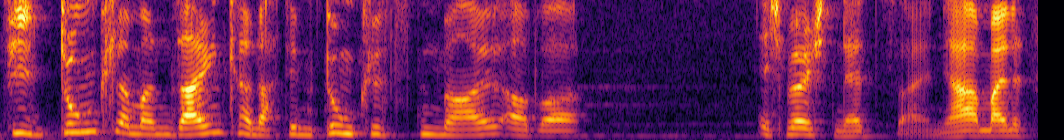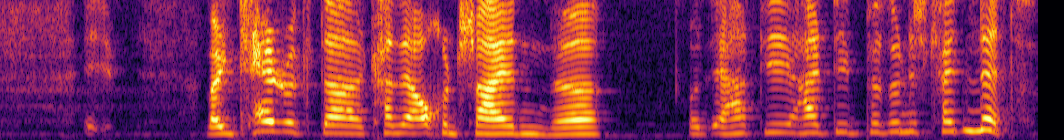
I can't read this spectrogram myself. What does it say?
viel dunkler man sein kann nach dem dunkelsten Mal, aber ich möchte nett sein. Ja, meine, mein Charakter kann ja auch entscheiden, ne? Und er hat die, halt die Persönlichkeit nett.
